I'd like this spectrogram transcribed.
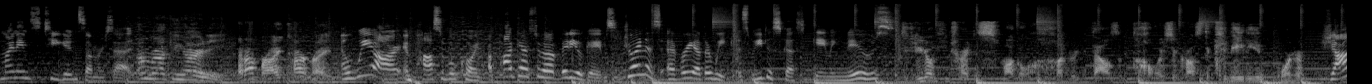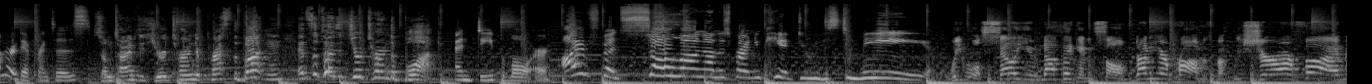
My name's Tegan Somerset, I'm Rocky Hardy. And I'm Brian Cartwright. and we are Impossible Coin, a podcast about video games. Join us every other week as we discuss gaming news, Did you know he tried to smuggle $100,000 across the Canadian border? genre differences, Sometimes it's your turn to press the button, and sometimes it's your turn to block. and deep lore. I've spent so long on this grind, you can't do this to me. We will sell you nothing and solve none of your problems, but we sure are fun.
